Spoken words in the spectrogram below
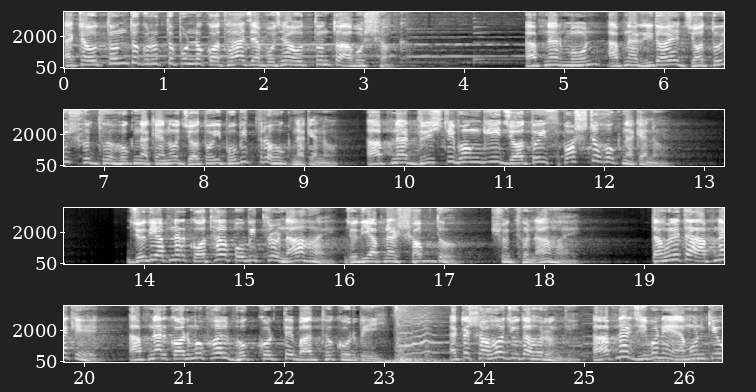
একটা অত্যন্ত গুরুত্বপূর্ণ কথা যা বোঝা অত্যন্ত আবশ্যক। আপনার মন, আপনার হৃদয়ে যতই শুদ্ধ হোক না কেন, যতই পবিত্র হোক না কেন আপনার দৃষ্টিভঙ্গি যতই স্পষ্ট হোক না কেন, যদি আপনার কথা পবিত্র না হয়, যদি আপনার শব্দ শুদ্ধ না হয়, তাহলে তা আপনাকে আপনার কর্মফল ভোগ করতে বাধ্য করবেই। একটা সহজ উদাহরণ দিই। আপনার জীবনে এমন কেউ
